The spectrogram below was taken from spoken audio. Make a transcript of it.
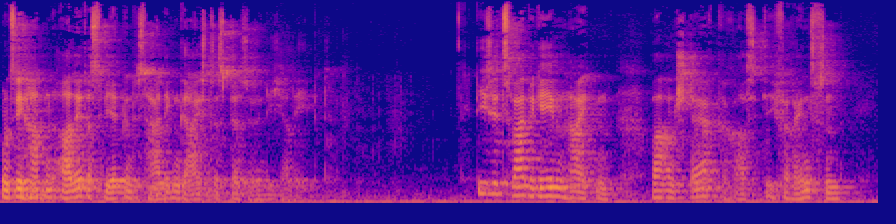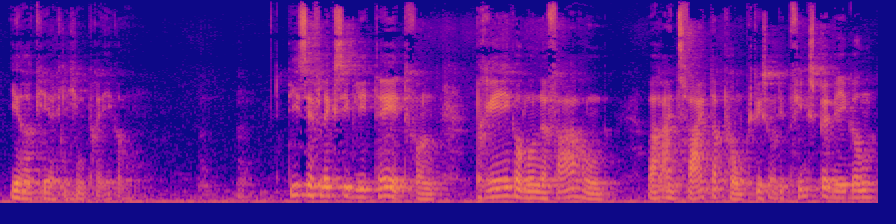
und sie hatten alle das Wirken des Heiligen Geistes persönlich erlebt. Diese zwei Begebenheiten waren stärker als die Differenzen ihrer kirchlichen Prägung. Diese Flexibilität von Prägung und Erfahrung war ein zweiter Punkt, wieso die Pfingstbewegung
